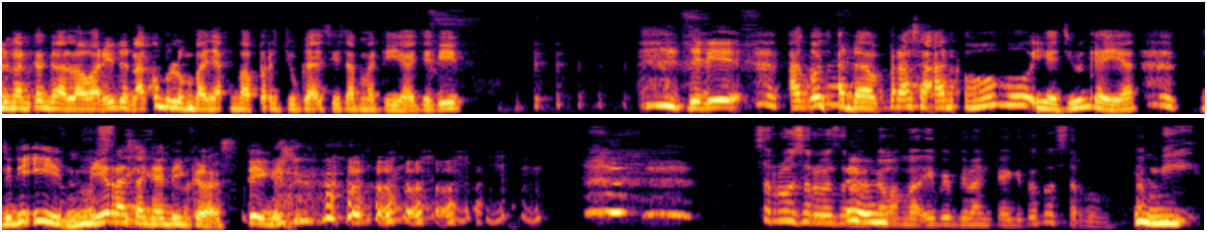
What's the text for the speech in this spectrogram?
dengan kegalauan itu dan aku belum banyak baper juga sih sama dia. Jadi jadi aku ada perasaan oh iya juga ya. Jadi ini Ghosting rasanya gitu. di ghosting. Seru seru seru. Kalau Mbak Ipi bilang kayak gitu tuh seru. Tapi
